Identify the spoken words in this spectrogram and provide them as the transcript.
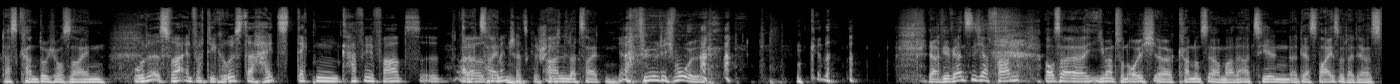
Das kann durchaus sein. Oder es war einfach die größte Heizdecken-Kaffeefahrt äh, der, der Menschheitsgeschichte. Aller Zeiten. Ja. Fühl dich wohl. genau. Ja, wir werden es nicht erfahren, außer äh, jemand von euch äh, kann uns ja mal erzählen, äh, der es weiß oder der es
